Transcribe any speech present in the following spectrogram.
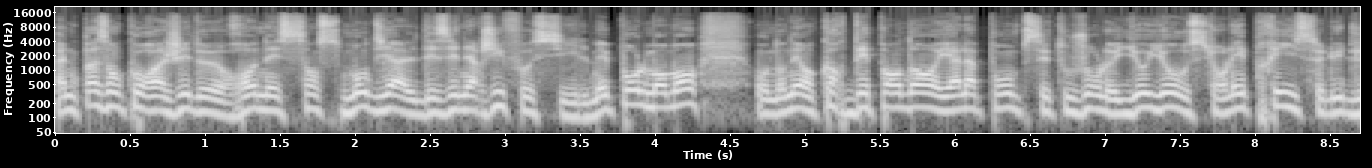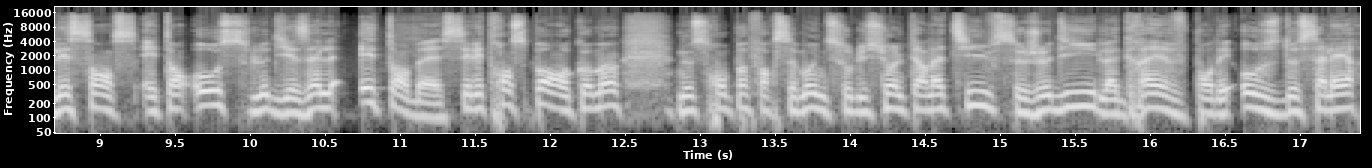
à ne pas encourager de renaissance mondiale des énergies fossiles. Mais pour le moment, on en est encore dépendant et à la pompe, c'est toujours le yo-yo sur les prix. Celui de l'essence est en hausse, le diesel est en baisse. Et les transports en commun ne seront pas forcément une solution alternative. Ce jeudi, la grève pour des hausses de salaire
